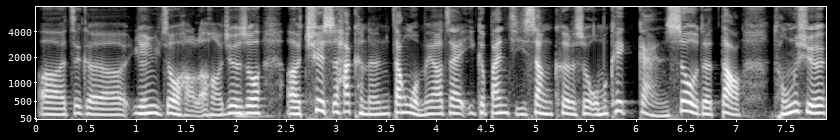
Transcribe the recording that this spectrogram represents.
呃这个元宇宙好了哈，就是说呃，确实它可能。当我们要在一个班级上课的时候，我们可以感受得到同学。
